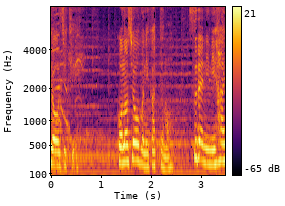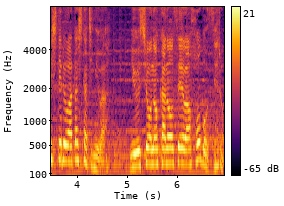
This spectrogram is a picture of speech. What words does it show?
正直。この勝負に勝ってもすでに2敗してる私たちには優勝の可能性はほぼゼロ。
